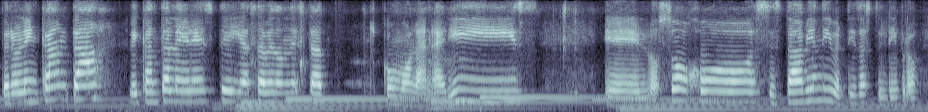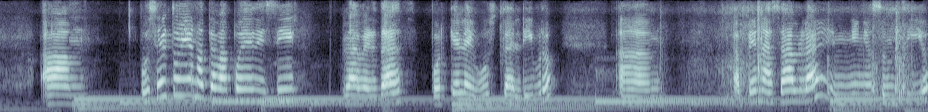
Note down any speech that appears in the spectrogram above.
pero le encanta, le encanta leer este. Ya sabe dónde está como la nariz, eh, los ojos. Está bien divertido este libro. pues él todavía no te va a poder decir la verdad por qué le gusta el libro apenas habla, el niño sencillo.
